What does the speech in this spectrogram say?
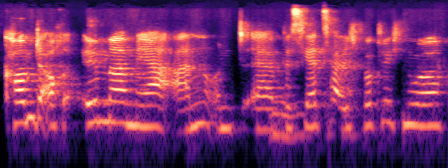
kommt auch immer mehr an und äh, mhm. bis jetzt habe ich wirklich nur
